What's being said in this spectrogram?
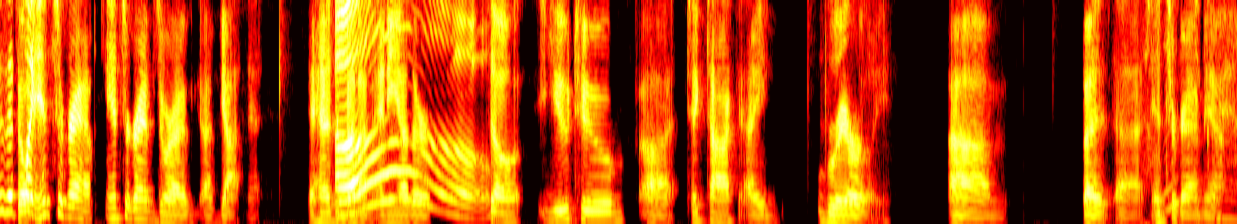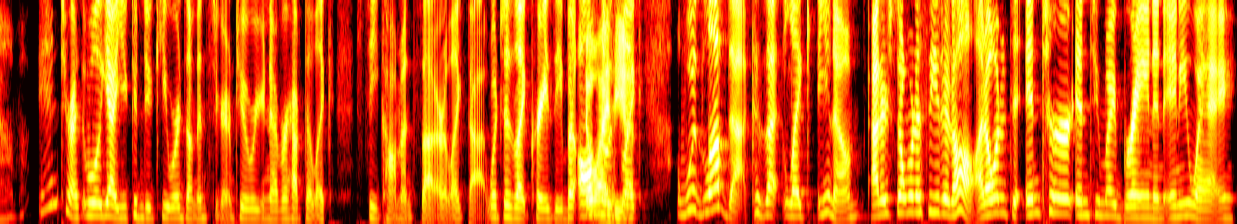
because it's so like Instagram, Instagram's where I've, I've gotten it. It hasn't been on any other. Oh. So YouTube, uh, TikTok, I rarely. Um, but uh, on Instagram, yeah. Interesting. Well, yeah, you can do keywords on Instagram too, where you never have to like see comments that are like that, which is like crazy. But also, it's like would love that because I like you know I just don't want to see it at all. I don't want it to enter into my brain in any way.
